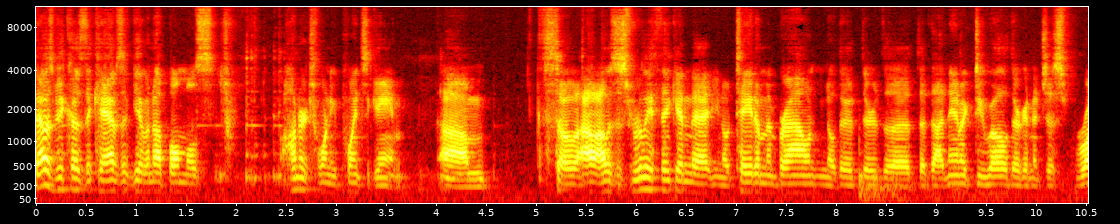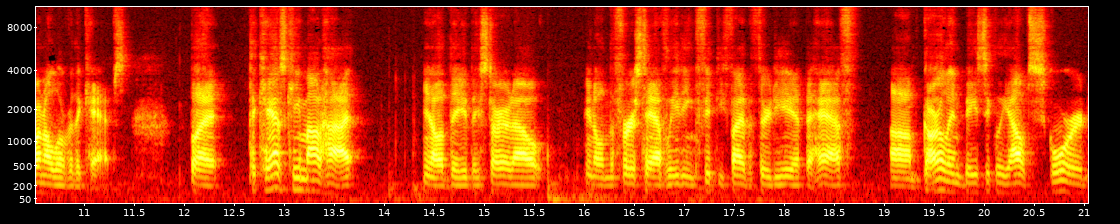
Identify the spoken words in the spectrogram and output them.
that was because the Cavs have given up almost 120 points a game. Um, so I, I was just really thinking that you know Tatum and Brown, you know, they're they're the the dynamic duo. They're going to just run all over the Cavs, but the Cavs came out hot. You know, they they started out you know in the first half leading 55 to 38 at the half. Um, Garland basically outscored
